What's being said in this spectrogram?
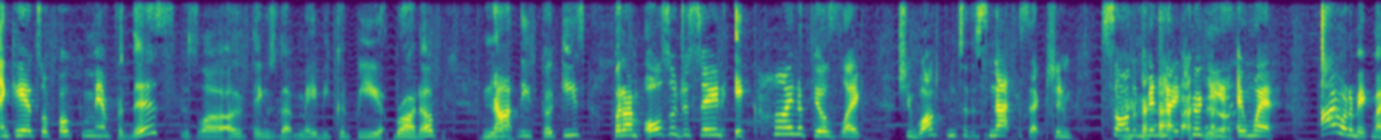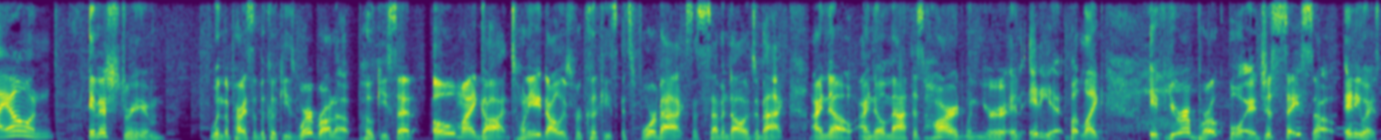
and cancel Pokimane for this. There's a lot of other things that maybe could be brought up, not Yeah. these cookies. But I'm also just saying it kind of feels like she walked into the snack section, saw the midnight cookies, Yeah. and went, "I want to make my own." in a stream when the price of the cookies were brought up pokey said oh my god $28 for cookies it's four bags it's $7 a bag i know i know math is hard when you're an idiot but like if you're a broke boy just say so anyways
